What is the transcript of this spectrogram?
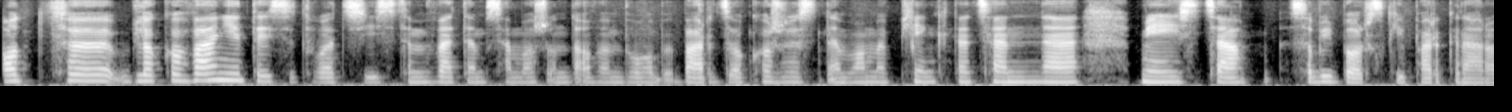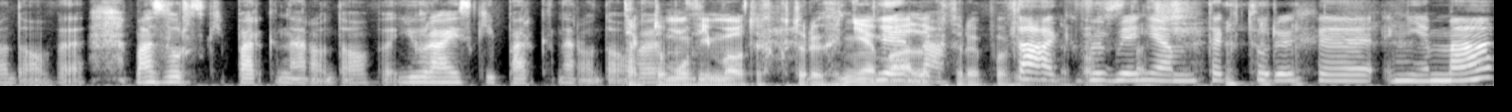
Odblokowanie tej sytuacji z tym wetem samorządowym byłoby bardzo korzystne. Mamy piękne, cenne miejsca, Sobiborski Park Narodowy, Mazurski Park Narodowy, Jurajski Park Narodowy. Tak, to mówimy o tych, których nie ma, nie ale ma. które powinny Tak, powstać. wymieniam te, których e, nie ma.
